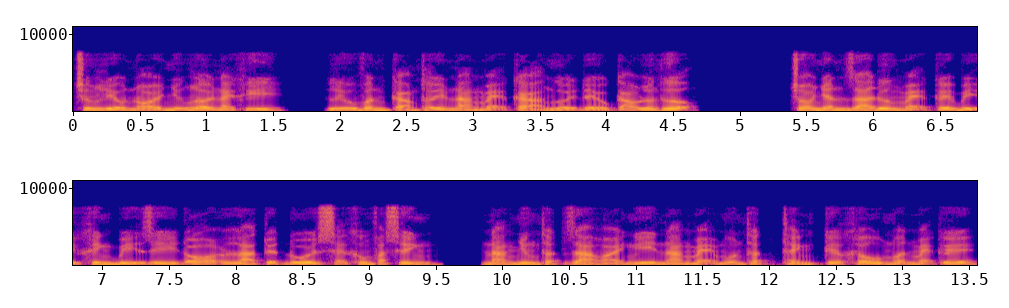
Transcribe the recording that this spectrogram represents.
Trương Liễu nói những lời này khi, Lưu Vân cảm thấy nàng mẹ cả người đều cao lớn thượng. Cho nhân ra đương mẹ kế bị khinh bỉ gì đó là tuyệt đối sẽ không phát sinh, nàng nhưng thật ra hoài nghi nàng mẹ muốn thật thành kia khâu mẫn mẹ kế,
